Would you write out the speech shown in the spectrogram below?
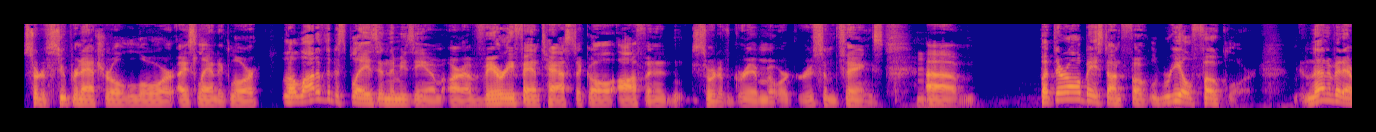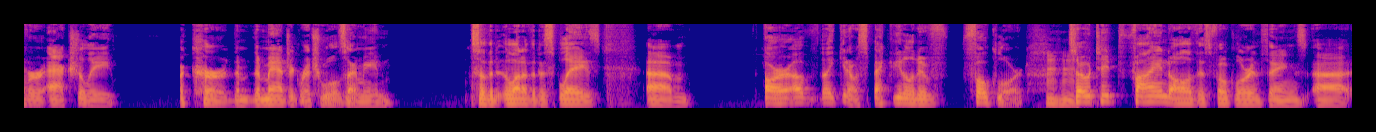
sort of supernatural lore, Icelandic lore. A lot of the displays in the museum are a very fantastical, often sort of grim or gruesome things. Um, but they're all based on folk, real folklore. None of it ever actually occurred. The, the magic rituals, I mean. So that a lot of the displays um, are of like you know speculative folklore. So to find all of this folklore and things, uh,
